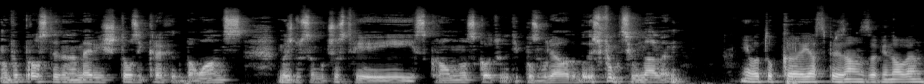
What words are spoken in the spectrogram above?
Въпросът е да намериш този крехък баланс между самочувствие и скромност, който да ти позволява да бъдеш функционален. Ива тук аз се признавам за виновен.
